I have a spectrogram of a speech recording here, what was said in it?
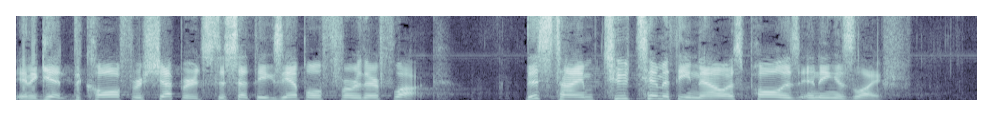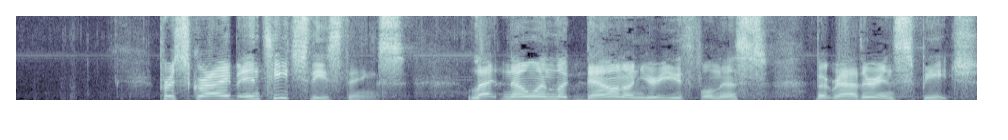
And again, the call for shepherds to set the example for their flock. This time to Timothy now, as Paul is ending his life. Prescribe and teach these things. Let no one look down on your youthfulness, but rather in speech,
